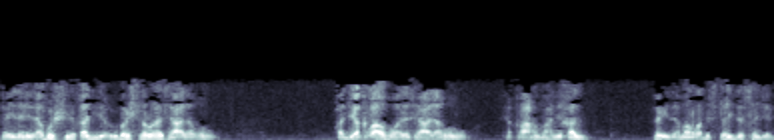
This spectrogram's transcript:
فإنه إذا بشر قد يبشر وليس على وضوء قد يقرأه وليس على وضوء يقرأ عن ظهر قلب. فإذا مر بالسجدة سجد.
